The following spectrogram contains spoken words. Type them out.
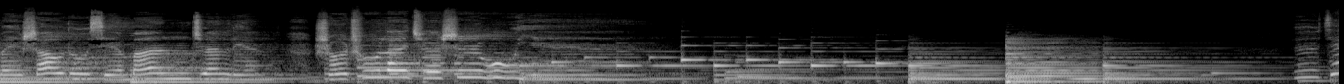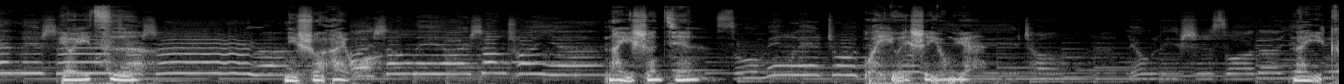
眉梢都写满眷恋，说出来却是无言。有一次，你说爱我，那一瞬间，我以为是永远。那一刻，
